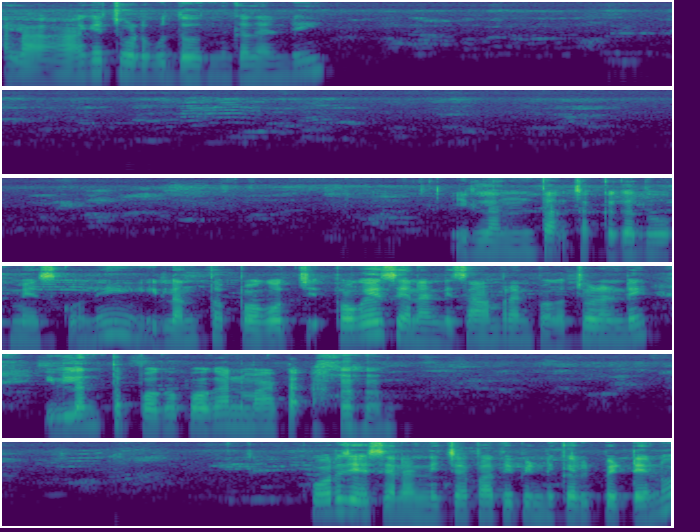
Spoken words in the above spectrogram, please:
అలాగే చూడబుద్ధి అవుతుంది కదండి. ఇల్లంతా చక్కగా ధూపం వేసుకొని ఇల్లంతా పొగ వచ్చి పొగ వేసానండి సాంబ్రాణి పొగ. చూడండి ఇల్లంతా పొగ పొగ అన్నమాట. కూర చేశానండి. చపాతీ పిండి కలిపి పెట్టాను.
